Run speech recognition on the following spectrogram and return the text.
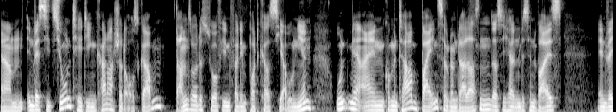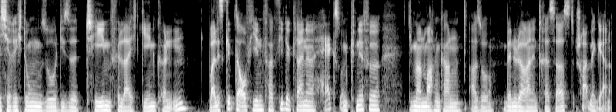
ähm, Investitionen tätigen kann anstatt Ausgaben, dann solltest du auf jeden Fall den Podcast hier abonnieren und mir einen Kommentar bei Instagram da lassen, dass ich halt ein bisschen weiß, in welche Richtung so diese Themen vielleicht gehen könnten. Weil es gibt da auf jeden Fall viele kleine Hacks und Kniffe, die man machen kann. Also, wenn du daran Interesse hast, schreib mir gerne.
